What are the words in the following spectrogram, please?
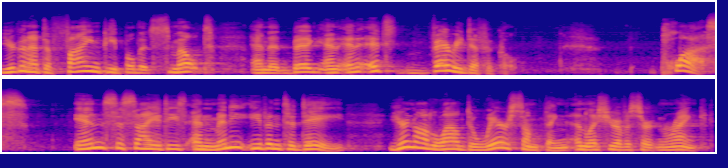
You're going to have to find people that smelt and that beg, and, and it's very difficult. Plus, in societies, and many even today, you're not allowed to wear something unless you have a certain rank.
